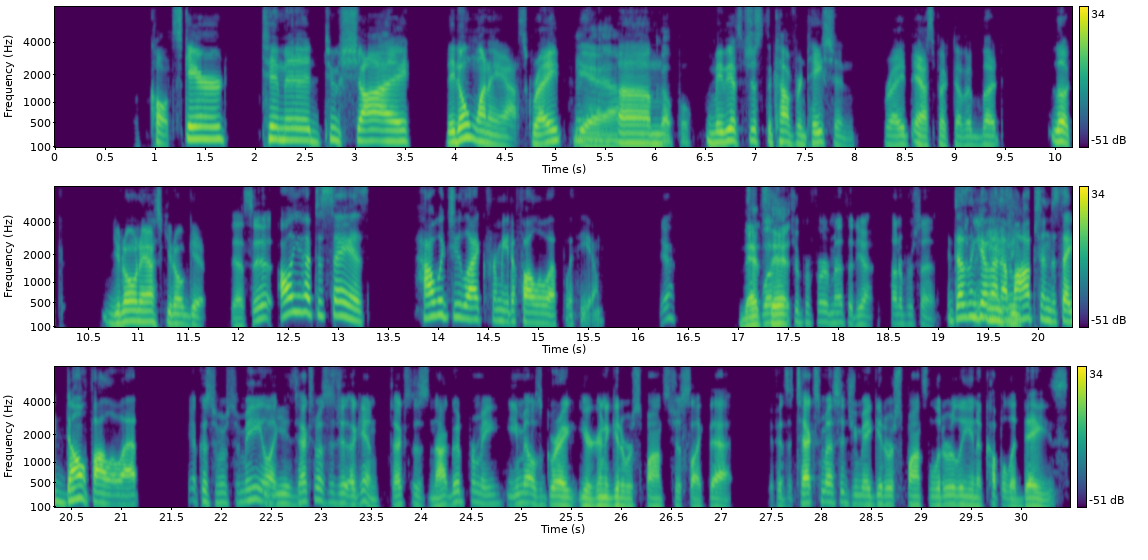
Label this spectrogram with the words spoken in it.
called scared, timid, too shy. They don't want to ask, right? Yeah. Um, couple. maybe it's just the confrontation, right, aspect of it. But look, you don't ask, you don't get. That's it. All you have to say is, how would you like for me to follow up with you? Yeah. That's What- it. What's your preferred method? Yeah, 100%. It doesn't give them an option to say don't follow up. Yeah, because for, for me, like Easy. text messages, again, text is not good for me. Email's great. You're going to get a response just like that. If it's a text message, you may get a response literally in a couple of days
